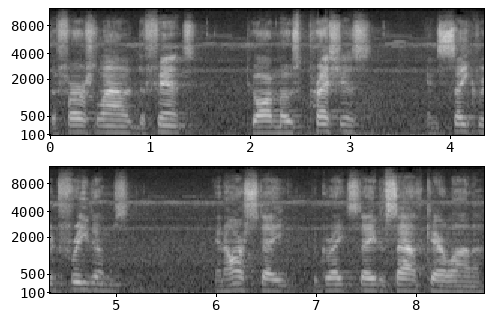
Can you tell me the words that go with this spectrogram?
the first line of defense to our most precious and sacred freedoms in our state, the great state of South Carolina,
